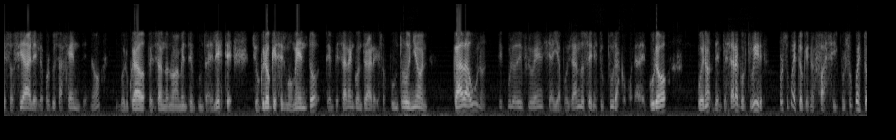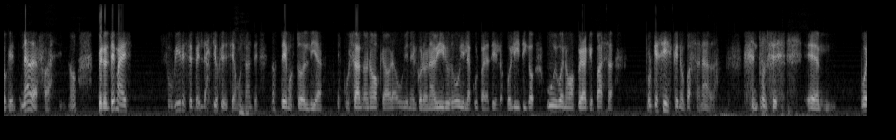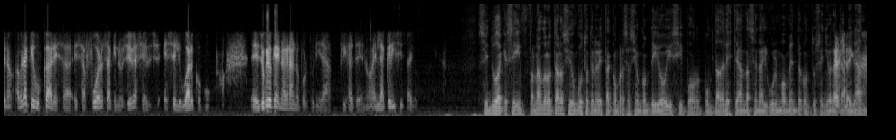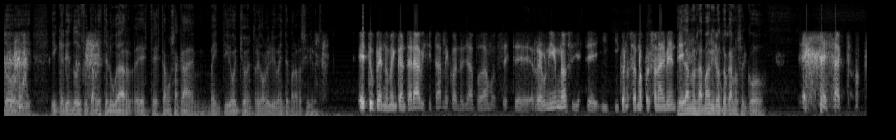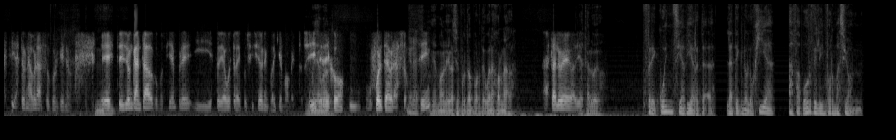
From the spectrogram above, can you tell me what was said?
sociales, los propios agentes, ¿no? Involucrados pensando nuevamente en Punta del Este, yo creo que es el momento de empezar a encontrar esos puntos de unión, cada uno en un círculo de influencia y apoyándose en estructuras como la del Buró, bueno, de empezar a construir. Por supuesto que no es fácil, por supuesto que nada es fácil, ¿no? Pero el tema es subir ese peldaño que decíamos antes, no estemos todo el día excusándonos que ahora uy viene el coronavirus, uy la culpa la tienen los políticos, uy bueno vamos a esperar qué pasa, porque así es que no pasa nada. Entonces, eh, bueno, habrá que buscar esa, esa fuerza que nos lleve hacia ese lugar común. Eh, yo creo que hay una gran oportunidad, fíjate, ¿no? En la crisis hay sin duda que sí. Fernando Notaro, ha sido un gusto tener esta conversación contigo y si por Punta del Este andas en algún momento con tu señora caminando y, queriendo disfrutar de este lugar, este, estamos acá en 28 entre Goleiro y 20 para recibirte. Estupendo, me encantará visitarles cuando ya podamos este, reunirnos y, este, y, conocernos personalmente. Y darnos la mano y, no tocarnos el codo. Exacto, y hasta un abrazo, ¿por qué no? Mm. Este, yo encantado como siempre y estoy a vuestra disposición en cualquier momento. ¿sí? Les dejo un, fuerte abrazo. Muy amable, gracias por tu aporte. Buena jornada. Hasta luego, adiós. Hasta luego. Frecuencia abierta, la tecnología a favor de la información.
